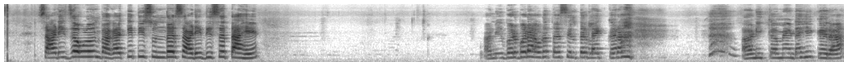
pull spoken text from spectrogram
साडी जवळून बघा किती सुंदर साडी दिसत आहे. आणि बडबड आवडत असेल तर लाईक करा. आणि कमेंटही करा.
